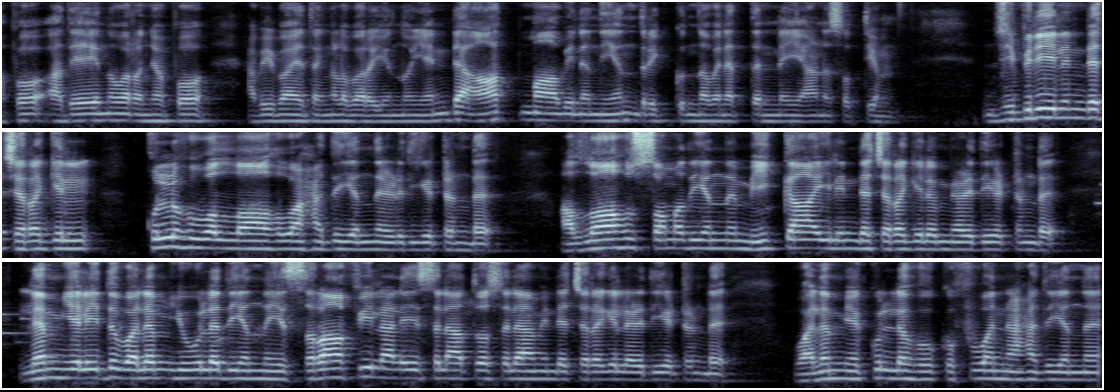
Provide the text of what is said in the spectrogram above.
അപ്പോൾ അതേ എന്ന് പറഞ്ഞപ്പോൾ അഭിപ്രായ തങ്ങൾ പറയുന്നു എന്റെ ആത്മാവിനെ നിയന്ത്രിക്കുന്നവനെ തന്നെയാണ് സത്യം. ജിബ്രീലിന്റെ ചിറകിൽ കുൽഹു അള്ളാഹു അഹദ് എന്ന് എഴുതിയിട്ടുണ്ട്. അള്ളാഹു സമദ് എന്ന് മീക്കായിലിന്റെ ചിറകിലും എഴുതിയിട്ടുണ്ട്. ലം യലിദ് വലം യൂലദ് എന്ന് ഇസ്രാഫീൽ അലൈഹി സ്വലാത്തു വസ്സലാമിന്റെ ചിറകിൽ എഴുതിയിട്ടുണ്ട്. വലം യക്കുല്ലഹു കുഫുവൻ അഹദ് എന്ന്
